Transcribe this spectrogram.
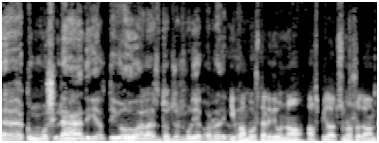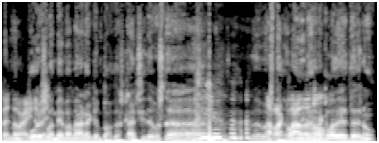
eh, commocionat i el tio a les 12 es volia córrer. Dic, i quan vostè li diu no, els pilots no s'ho deuen prendre gaire pues la bé. meva mare, que en pau descansi, deu estar, deu estar Arreglada, no? arregladeta, no?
